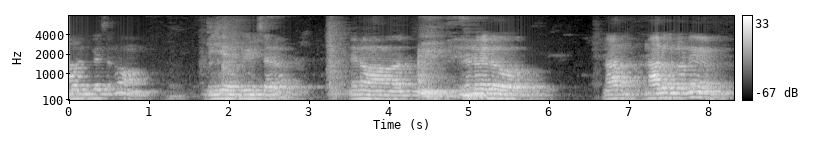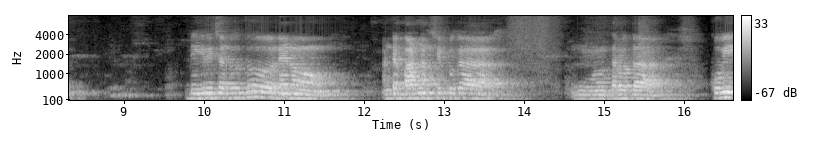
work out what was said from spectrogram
క్వాలిఫికేషన్ బిఏ బీఈడి సార్. నేను రెండు వేల నాలుగులోనే డిగ్రీ చదువుతూ నేను అంటే పార్ట్నర్షిప్గా తర్వాత కువి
